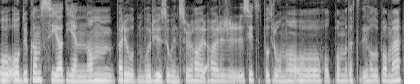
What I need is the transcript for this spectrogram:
Og, og, du kan si at gjennom perioden hvor huset Windsor har, har sittet på tronen og, og holdt på med dette de holder på med,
